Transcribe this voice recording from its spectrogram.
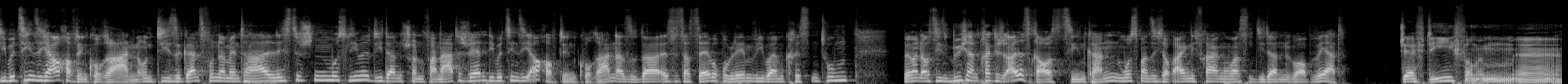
die beziehen sich auch auf den Koran. Und diese ganz fundamentalistischen Muslime, die dann schon fanatisch werden, die beziehen sich auch auf den Koran. Also da ist es dasselbe Problem wie beim Christentum. Wenn man aus diesen Büchern praktisch alles rausziehen kann, muss man sich doch eigentlich fragen, was sind die dann überhaupt wert? Jeff Dee vom, äh,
